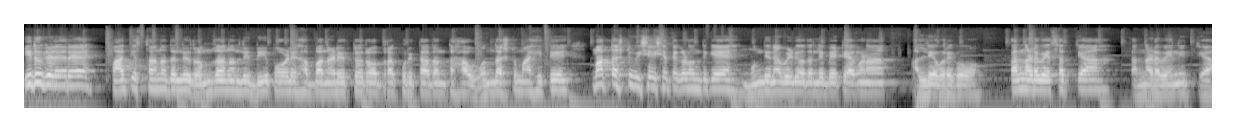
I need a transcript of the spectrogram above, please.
ಇದು ಗೆಳೆಯರೆ, ಪಾಕಿಸ್ತಾನದಲ್ಲಿ ರಂಜಾನಲ್ಲಿ ದೀಪಾವಳಿ ಹಬ್ಬ ನಡೆಯುತ್ತಿರೋದ್ರ ಕುರಿತಾದಂತಹ ಒಂದಷ್ಟು ಮಾಹಿತಿ, ಮತ್ತಷ್ಟು ವಿಶೇಷತೆಗಳೊಂದಿಗೆ ಮುಂದಿನ ವಿಡಿಯೋದಲ್ಲಿ ಭೇಟಿಯಾಗೋಣ. ಅಲ್ಲಿಯವರೆಗೂ ಕನ್ನಡವೇ ಸತ್ಯ, ಕನ್ನಡವೇ ನಿತ್ಯ.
